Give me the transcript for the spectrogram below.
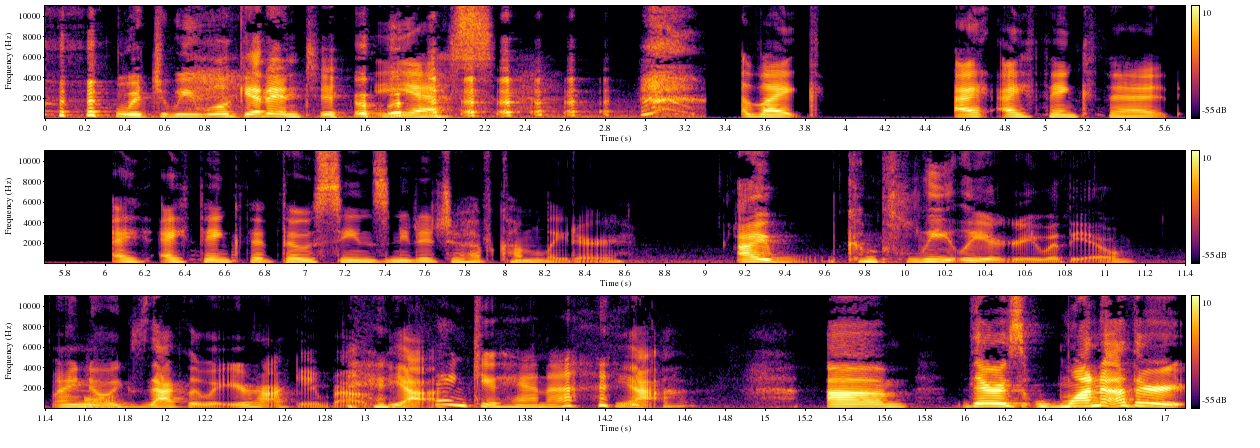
which we will get into. yes. Like I I think that I, I think that those scenes needed to have come later. I completely agree with you. I know exactly what you're talking about. Yeah. Thank you, Hannah. yeah. Um there's one other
